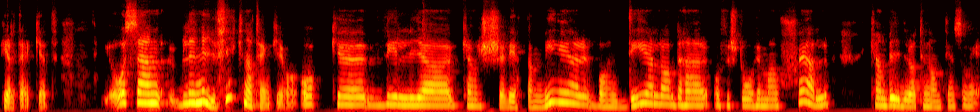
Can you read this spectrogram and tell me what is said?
helt enkelt. och sen bli nyfikna, tänker jag. Och eh, vilja kanske veta mer, vara en del av det här och förstå hur man själv kan bidra till någonting som är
